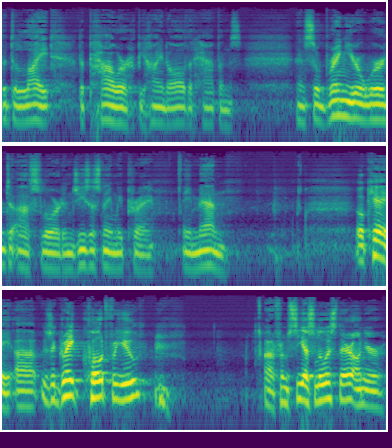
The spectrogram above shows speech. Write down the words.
the delight the power behind all that happens. And so bring your word to us, Lord. In Jesus' name we pray. Amen. Okay, uh, there's a great quote for you uh, from C.S. Lewis there on your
